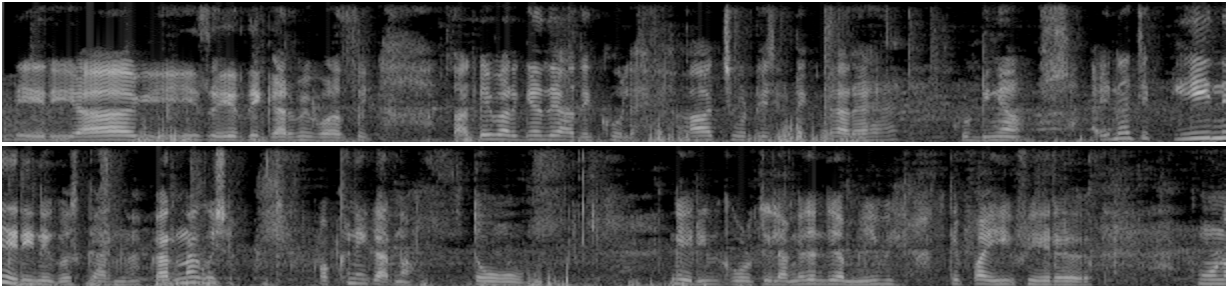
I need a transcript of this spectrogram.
ਮੇਰੀ ਆ ਗਈ ਸਵੇਰ ਦੀ ਗਰਮੀ ਬਹੁਤ ਸੀ। ਸਾਡੇ ਵਰਗਿਆਂ ਦੇ ਆ ਦੇਖੋ ਲੈ, ਆ ਛੋਟੇ ਛੋਟੇ ਘਰ ਹੈ। ਖੁੱਡੀਆਂ। ਇਹਨਾਂ 'ਚ ਕੀ ਨੇਰੀ ਨੇ ਕੁਛ ਕਰਨਾ? ਕਰਨਾ ਕੁਛ? ਕੁੱਖ ਨਹੀਂ ਕਰਨਾ। ਤੋ ਨੇਰੀ ਵੀ ਕੋਲ ਤੇ ਲੰਘ ਜਾਂਦੀ ਆ, ਮੀਂਹ ਵੀ। ਤੇ ਭਾਈ ਫਿਰ ਹੁਣ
